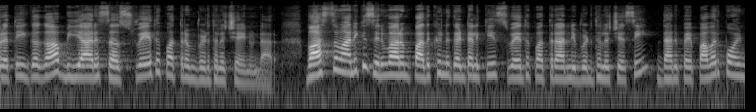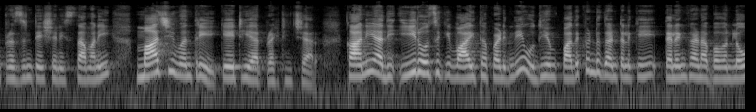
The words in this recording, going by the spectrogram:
ప్రతీకగా బీఆర్ఎస్ శ్వేతపత్రం విడుదల చేయనున్నారు. వాస్తవానికి శనివారం పదకొండు గంటలకి శ్వేతపత్రాన్ని విడుదల చేసి దానిపై పవర్ పాయింట్ ప్రజెంటేషన్ ఇస్తామని మాజీ మంత్రి కేటీఆర్ ప్రకటించారు. కానీ అది ఈ రోజుకి వాయిదా పడింది. ఉదయం పదకొండు గంటలకి తెలంగాణ భవన్లో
